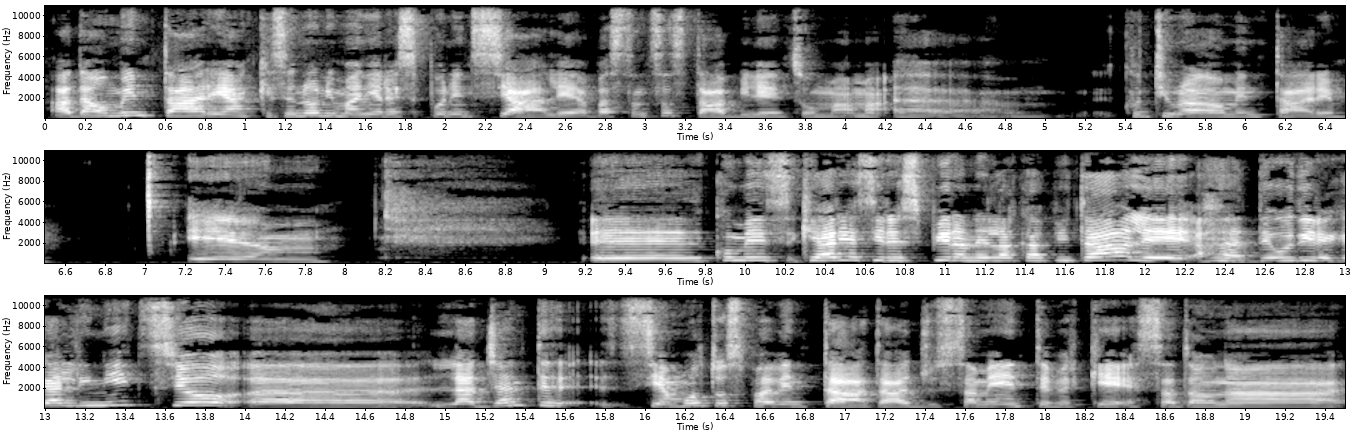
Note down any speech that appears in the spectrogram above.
ad aumentare anche se non in maniera esponenziale, abbastanza stabile insomma, ma eh, continua ad aumentare. E, ehm, eh, come, che aria si respira nella capitale? Eh, devo dire che all'inizio eh, la gente si è molto spaventata, giustamente, perché è stata una.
